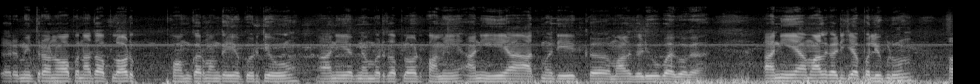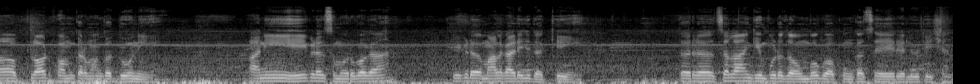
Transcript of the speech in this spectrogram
तर मित्रांनो आपण आता प्लॉट फॉर्म क्रमांक एकवरती हो आणि एक नंबरचा प्लॉट फॉर्म आहे आणि ही या आतमध्ये एक मालगाडी उभा आहे बघा. आणि या मालगाडीच्या पलीकडून प्लॉट फॉर्म क्रमांक दोन आहे. आणि हे इकडं समोर बघा इकडं मालगाडीचे धक्के तर चला आणखी पुढं जाऊन बघू आपण कसं आहे रेल्वे स्टेशन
